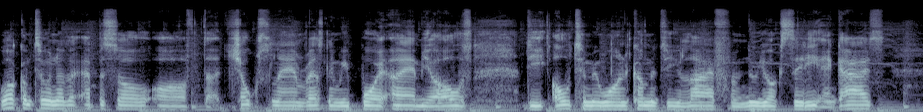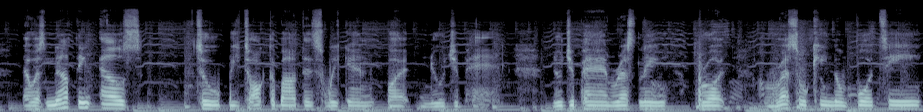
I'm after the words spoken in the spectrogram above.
Welcome to another episode of the Chokeslam Wrestling Report. I am your host, the Ultimate One, coming to you live from New York City. And guys, there was nothing else to be talked about this weekend but New Japan. New Japan Wrestling brought Wrestle Kingdom 14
